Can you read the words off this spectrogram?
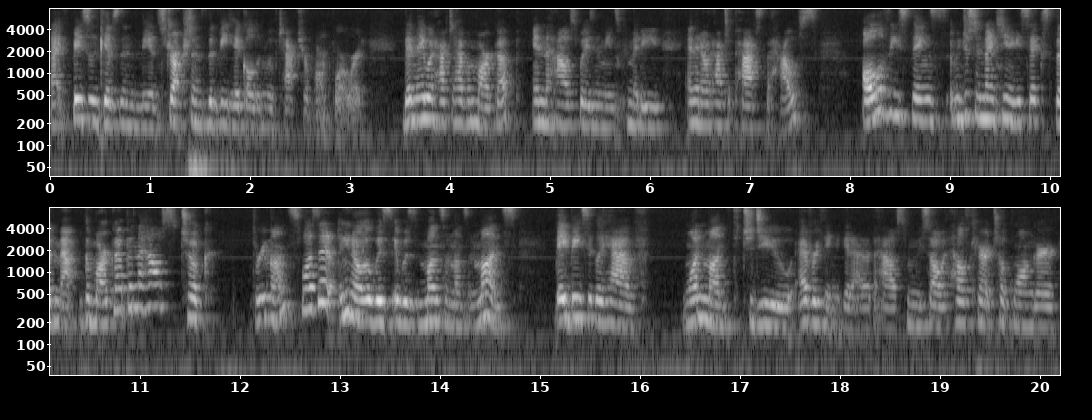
That basically gives them the instructions, the vehicle to move tax reform forward. Then they would have to have a markup in the House Ways and Means Committee, and then it would have to pass the House. All of these things. I mean, just in 1986, the ma- the markup in the House took three months. Was it? You know, it was it was months and months and months. They basically have one month to do everything to get out of the House. When we saw with healthcare, it took longer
